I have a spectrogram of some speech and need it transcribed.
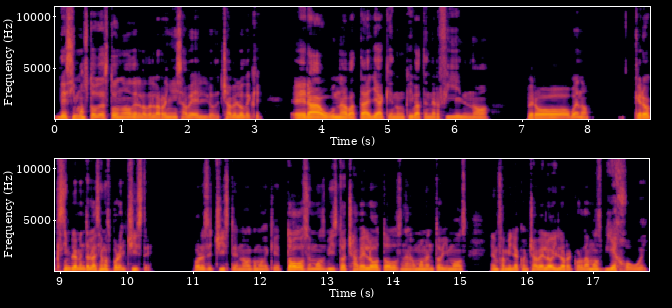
decimos todo esto, ¿no? De lo de la reina Isabel y lo de Chabelo, de que era una batalla que nunca iba a tener fin, ¿no? Pero bueno, creo que simplemente lo hacíamos por el chiste. Por ese chiste, ¿no? Como de que todos hemos visto a Chabelo o todos en algún momento vimos en familia con Chabelo y lo recordamos viejo, güey.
